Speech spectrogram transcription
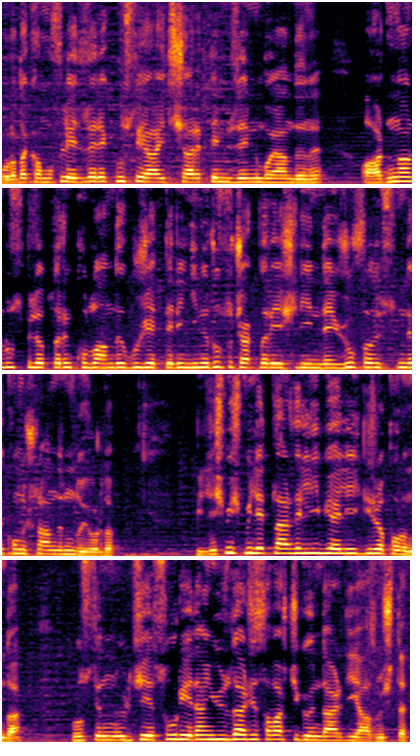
burada kamufle edilerek Rusya'ya ait işaretlerin üzerinin boyandığını, ardından Rus pilotların kullandığı bu jetlerin yine Rus uçakları eşliğinde Jufra üstünde konuşlandığını duyurdu. Birleşmiş Milletler'de Libya ile ilgili raporunda Rusya'nın ülkeye Suriye'den yüzlerce savaşçı gönderdiği yazmıştı.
